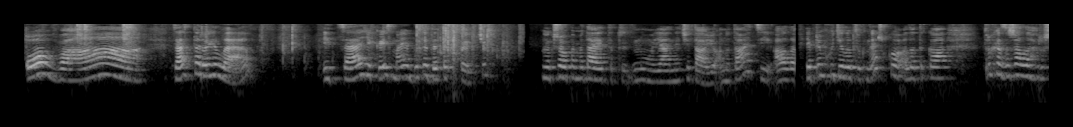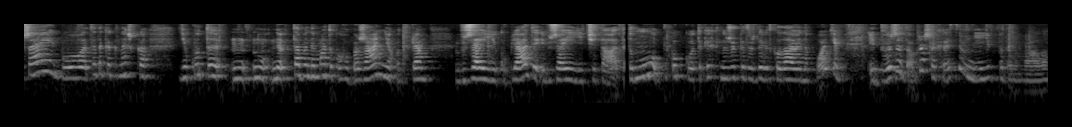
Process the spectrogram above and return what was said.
Ова! Це старий лев. І це якийсь має бути детективчик. Ну, якщо ви пам'ятаєте, то ну я не читаю анотацій, але я прям хотіла цю книжку, але така трохи зажала грошей, бо це така книжка, яку ти ну не в тебе немає такого бажання, от прям вже її купляти і вже її читати. Тому покупку таких книжок я завжди відкладаю на потім. І дуже добре, що Христя мені її подарувала.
